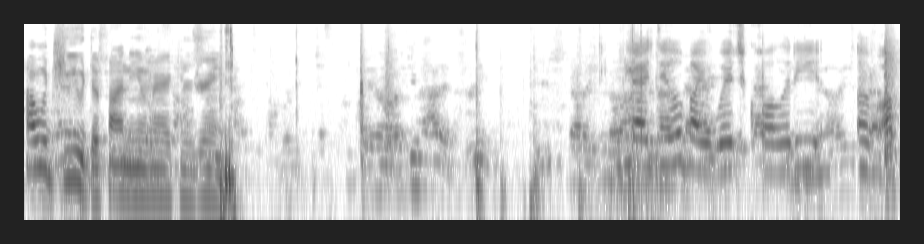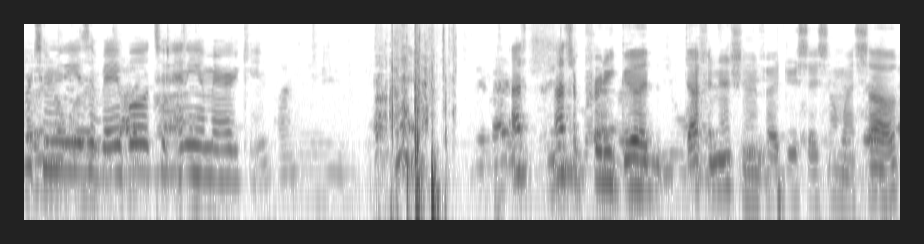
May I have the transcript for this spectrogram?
How would you define the American dream? The ideal by which quality of opportunity is available to any American. That's, that's a pretty good definition, if I do say so myself.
